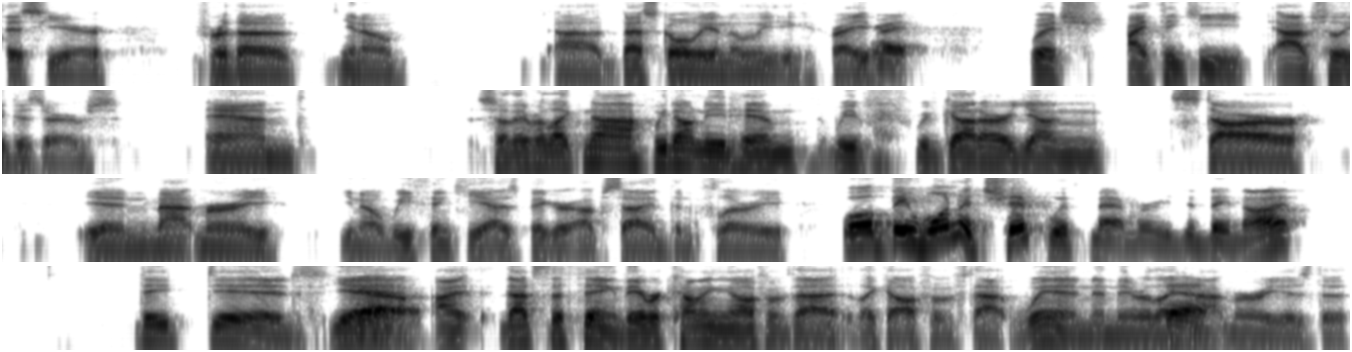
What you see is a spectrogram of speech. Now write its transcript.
this year for the you know uh, best goalie in the league, right? Right. Which I think he absolutely deserves. And so they were like, "Nah, we don't need him. We've we've got our young star in Matt Murray. You know, we think he has bigger upside than Fleury." Well, they won a chip with Matt Murray, did they not? They did. Yeah. Yeah. I that's the thing. They were coming off of that like off of that win and they were like Yeah. Matt Murray is the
